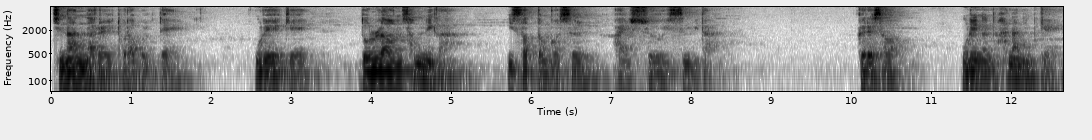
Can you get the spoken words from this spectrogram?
지난 날을 돌아볼 때 우리에게 놀라운 섭리가 있었던 것을 알 수 있습니다. 그래서 우리는 하나님께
